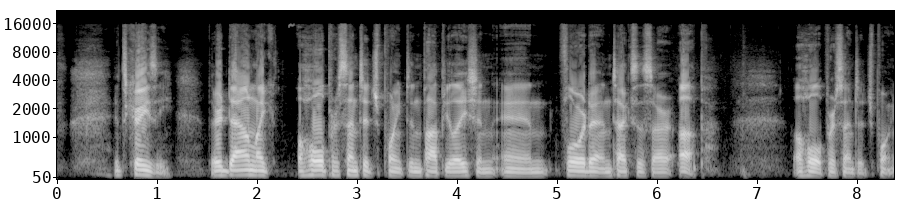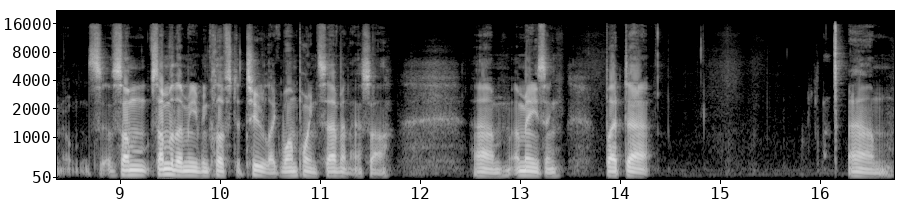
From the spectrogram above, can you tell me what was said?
it's crazy. They're down like a whole percentage point in population, and Florida and Texas are up a whole percentage point. Some some of them even close to two, like one point seven. I saw. Um, amazing, but uh, um,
